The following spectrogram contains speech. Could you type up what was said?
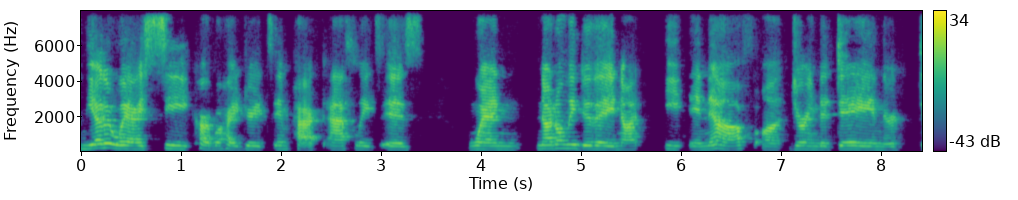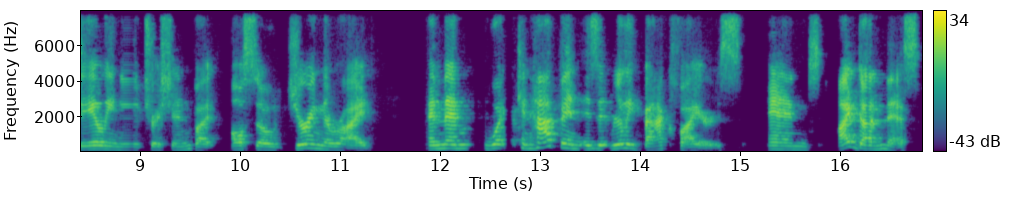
The other way I see carbohydrates impact athletes is when not only do they not eat enough uh, during the day in their daily nutrition, but also during the ride. And then what can happen is it really backfires. And I've done this.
